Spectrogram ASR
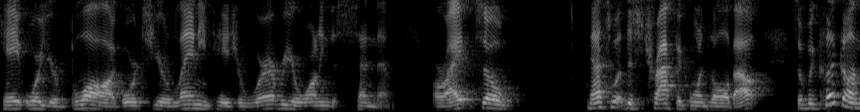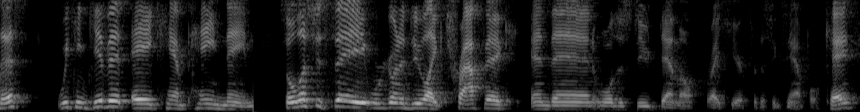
okay or your blog or to your landing page or wherever you're wanting to send them all right? So that's what this traffic one's all about. So if we click on this we can give it a campaign name. So let's just say we're going to do like traffic and then we'll just do demo right here for this example Okay,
